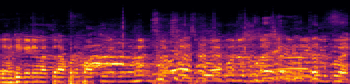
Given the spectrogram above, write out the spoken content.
या ठिकाणी मात्र आपण पाहतोय रोहन सक्सेसफुल बोनस गुणाची कमाई करतोय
